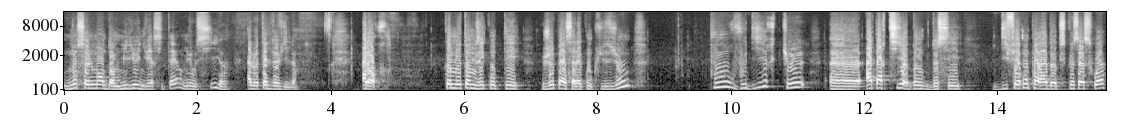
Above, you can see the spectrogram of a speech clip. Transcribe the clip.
non seulement dans le milieu universitaire, mais aussi euh, à l'hôtel de ville. Alors, comme le temps nous est compté, je passe à la conclusion pour vous dire que, à partir donc de ces différents paradoxes, que ce soit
